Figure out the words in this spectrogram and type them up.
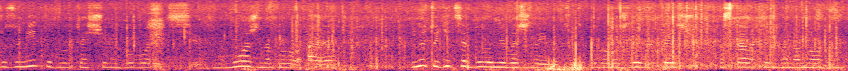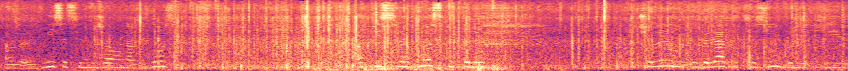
зрозуміти було те, що він говорить, можна було. А ну тоді це було неважливо. Тоді було важливо те, щоб поставити його на ноги. Але місяць він лежав у нас в госпіталі. А після госпіталю почали удаляти ті зуби, які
